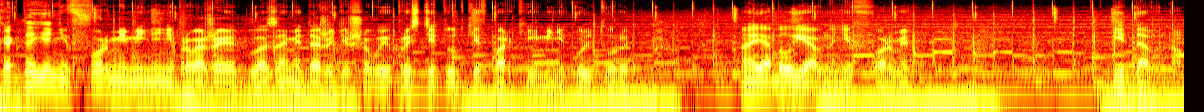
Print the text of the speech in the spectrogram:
Когда я не в форме, меня не провожают глазами даже дешевые проститутки в парке имени культуры. А я был явно не в форме. И давно.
